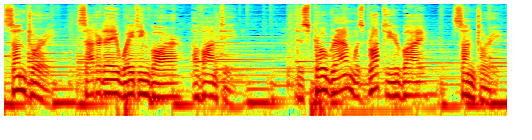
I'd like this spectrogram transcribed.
サントリーサタデーウェイティングバーアヴァンティ This program was brought to you by サントリー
